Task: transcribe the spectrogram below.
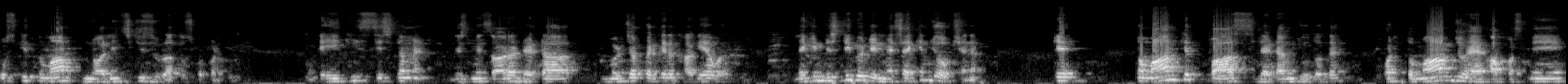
उसकी तमाम नॉलेज की ज़रूरत उसको पड़ती है। क्योंकि एक ही सिस्टम है, जिसमें सारा डाटा मर्जअप करके रखा गया हुआ है। लेकिन डिस्ट्रीब्यूटेड में सेकंड जो ऑप्शन है, कि तमाम के पास डाटा मौजूद होता है और तमाम जो है आपस में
